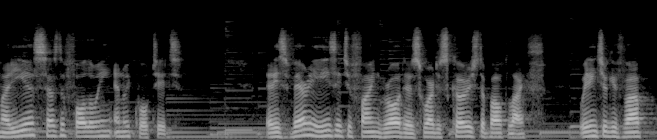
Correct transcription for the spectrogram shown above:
Maria says the following, and we quote it It is very easy to find brothers who are discouraged about life, willing to give up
